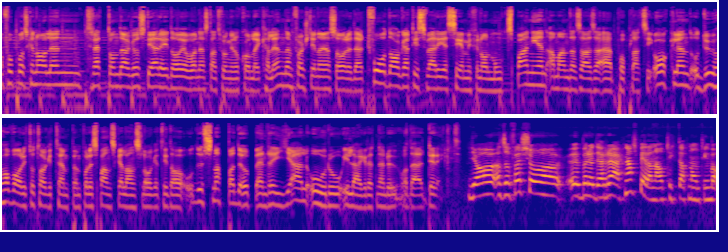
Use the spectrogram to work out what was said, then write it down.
Damfotbollskanalen 13 augusti är det idag. Jag var nästan tvungen att kolla i kalendern först innan jag sa det där. Två dagar till Sveriges semifinal mot Spanien. Amanda Zaza är på plats i Auckland och du har varit och tagit tempen på det spanska landslaget idag och du snappade upp en rejäl oro i lägret när du var där direkt. Ja, alltså först så eh, började jag räkna spelarna och tyckte att någonting var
